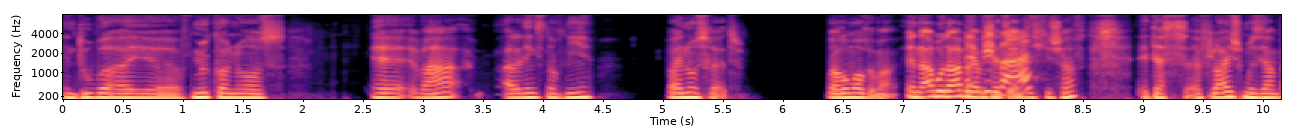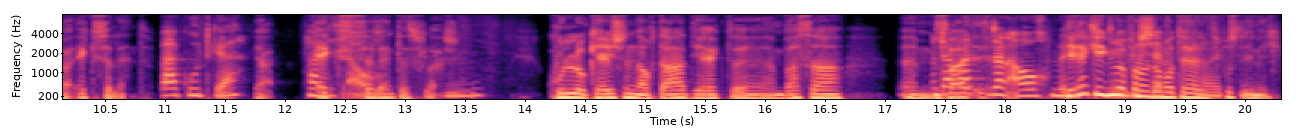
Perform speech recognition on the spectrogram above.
in Dubai, äh, auf Mykonos äh, war, allerdings noch nie bei Nusret. Warum auch immer. In Abu Dhabi habe ich jetzt war's? endlich geschafft. Das äh, Fleischmuseum war exzellent. War gut, gell? Ja, Fand ich auch. Exzellentes Fleisch. Mhm. Coole Location, auch da direkt äh, am Wasser. Ähm, Und da war warst du dann auch mit direkt gegenüber von unserem Hotel. Das wusste ich nicht.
